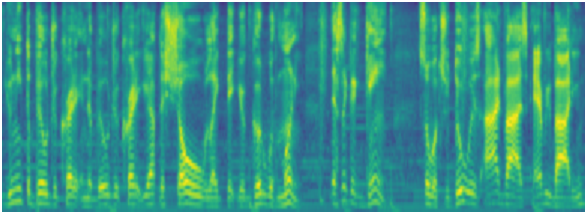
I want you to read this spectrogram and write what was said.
you need to build your credit. And to build your credit you have to show like that you're good with money. It's like a game so what you do is i advise everybody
